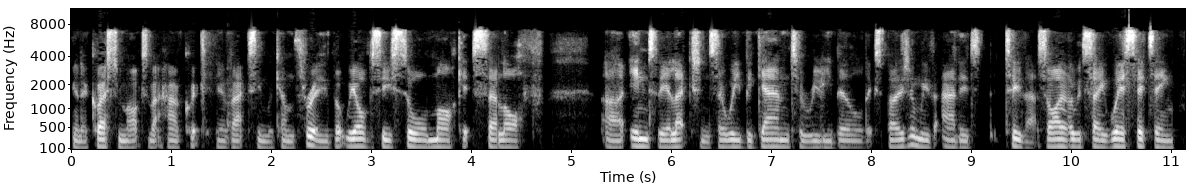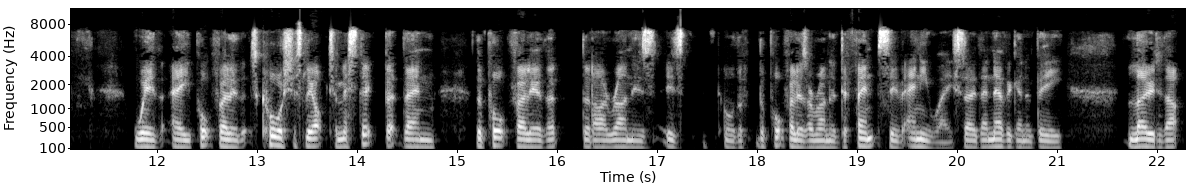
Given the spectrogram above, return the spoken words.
you know question marks about how quickly a vaccine would come through. But we obviously saw markets sell off uh, into the election. So we began to rebuild exposure and we've added to that. So I would say we're sitting with a portfolio that's cautiously optimistic, but then the portfolio that, that I run is, is or the, the portfolios I run are defensive anyway. So they're never going to be loaded up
